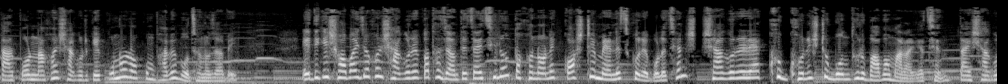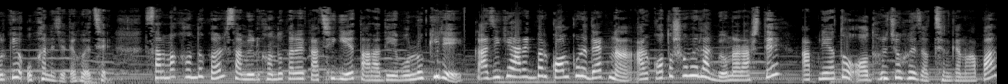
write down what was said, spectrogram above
তারপর না হয় সাগরকে কোনো রকম ভাবে বোঝানো যাবে। এদিকে সবাই যখন সাগরের কথা জানতে চাইছিল, তখন অনেক কষ্টে ম্যানেজ করে বলেছেন, সাগরের এক খুব ঘনিষ্ঠ বন্ধুর বাবা মারা গেছেন, তাই সাগরকে ওখানে যেতে হয়েছে। সালমা খন্দকার সামিউল খন্দকারের কাছে গিয়ে তারা দিয়ে বলল কিরে কাজীকে আরেকবার কল করে দেখ না, আর কত সময় লাগবে ওনার আসতে? আপনি এত অধৈর্য হয়ে যাচ্ছেন কেন, আপা?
